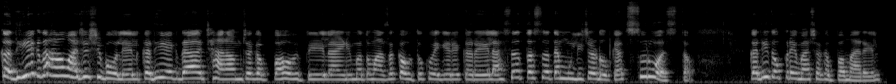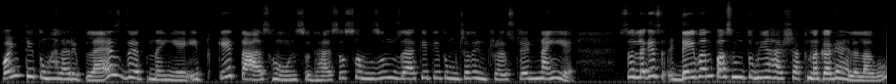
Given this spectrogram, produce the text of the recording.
कधी एकदा हा माझ्याशी बोलेल कधी एकदा छान आमच्या गप्पा होतील आणि मग तो माझं कौतुक वगैरे करेल असं तसं त्या मुलीच्या डोक्यात सुरू असतं. कधी तो प्रेमाच्या गप्पा मारेल पण ती तुम्हाला रिप्लायच देत नाहीये. इतके तास होऊन सुद्धा सो समजून जा की ती तुमच्यात इंटरेस्टेड नाहीये. सो लगेच डे वनपासून तुम्ही हा शक नका घ्यायला लागू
